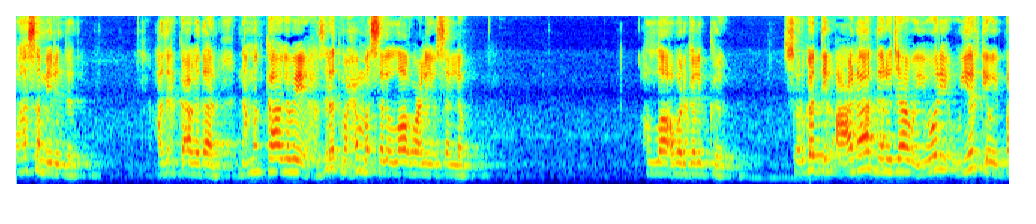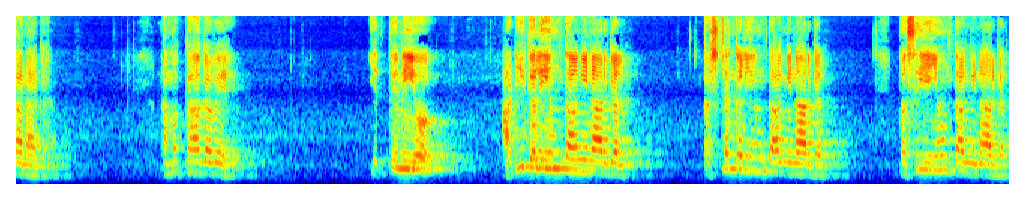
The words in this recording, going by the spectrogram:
பாசம் இருந்தது. அதற்காக தான் நமக்காகவே ஹசரத் முஹம்மது சல்லாஹூ அலி வல்லம் அல்லாஹ் அவர்களுக்கு சொர்க்கத்தில் ஆலா தர்ஜாவை யோரி உயர்த்தி வைப்பானாக. நமக்காகவே எத்தனையோ அடிகளையும் தாங்கினார்கள் கஷ்டங்களையும் தாங்கினார்கள் பசியையும் தாங்கினார்கள்.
